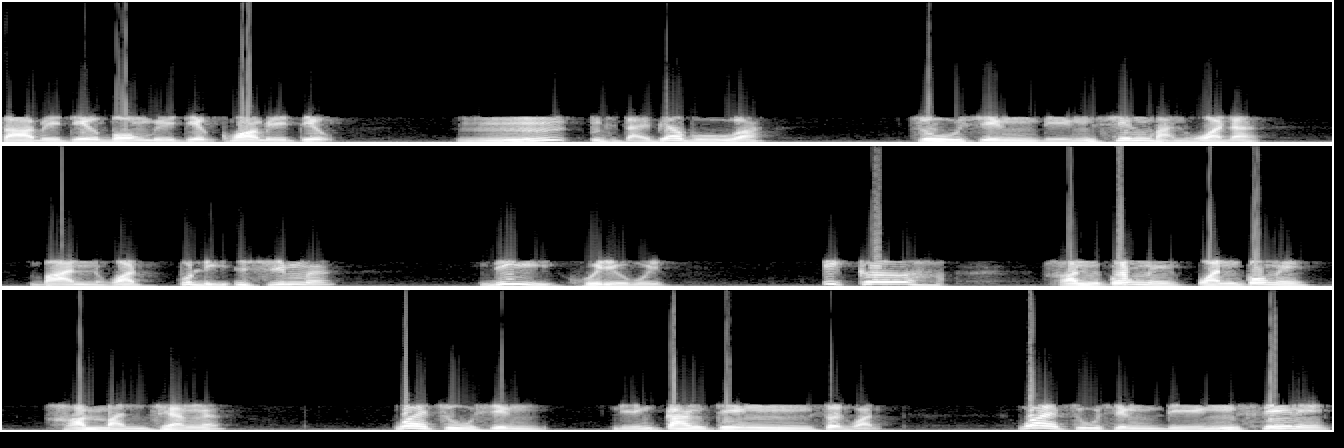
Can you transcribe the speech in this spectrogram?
杀未着，望未着，看未着，嗯，毋是代表无啊？自性灵性万法啊，万法不离一心啊！你会了未？一颗含功诶，完工诶含满枪啊！我自性。连刚经说法，我自性灵生呢，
